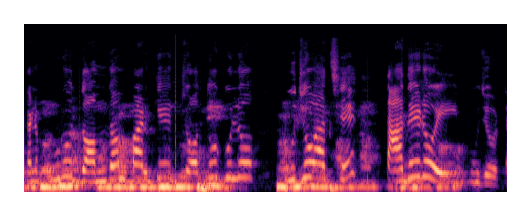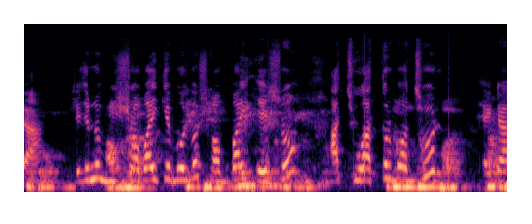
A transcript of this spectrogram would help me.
মানে পুরো দমদম পার্কে যতগুলো পুজো আছে তাদেরও এই পুজোটা সেজন্য সবাইকে বলব সবাই এসো আর চুয়াত্তর বছর এটা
